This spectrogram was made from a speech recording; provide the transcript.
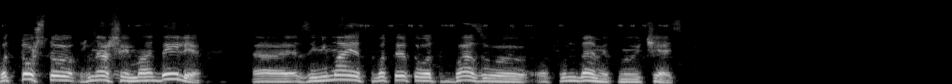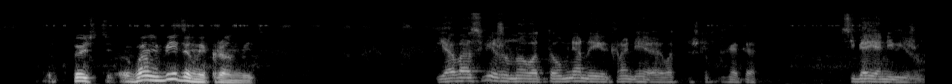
Вот то, что в нашей модели э, занимает вот эту вот базовую фундаментную часть. То есть вам виден экран ведь? Я вас вижу, но вот у меня на экране вот что-то какая-то... Себя я не вижу.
